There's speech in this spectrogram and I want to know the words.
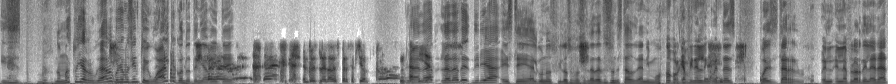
y dices, pues nomás estoy arrugado, pues yo me siento igual que cuando tenía 20. Entonces la edad es percepción. La edad, la edad eh, diría este algunos filósofos, la edad es un estado de ánimo, porque al final de cuentas puedes estar en, en la flor de la edad,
